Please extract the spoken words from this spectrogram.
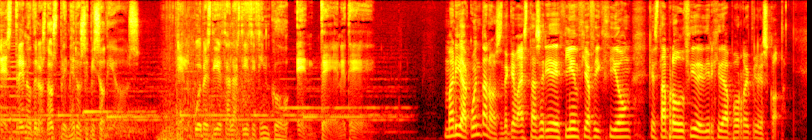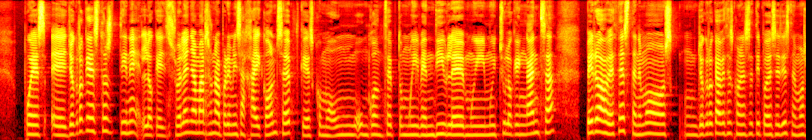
Estreno de los dos primeros episodios. El jueves 10 a las 15 en TNT. María, cuéntanos de qué va esta serie de ciencia ficción que está producida y dirigida por Ridley Scott. Pues eh, yo creo que esto tiene lo que suele llamarse una premisa high concept, que es como un, concepto muy vendible, muy, muy chulo que engancha, pero a veces tenemos, yo creo que a veces con ese tipo de series tenemos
